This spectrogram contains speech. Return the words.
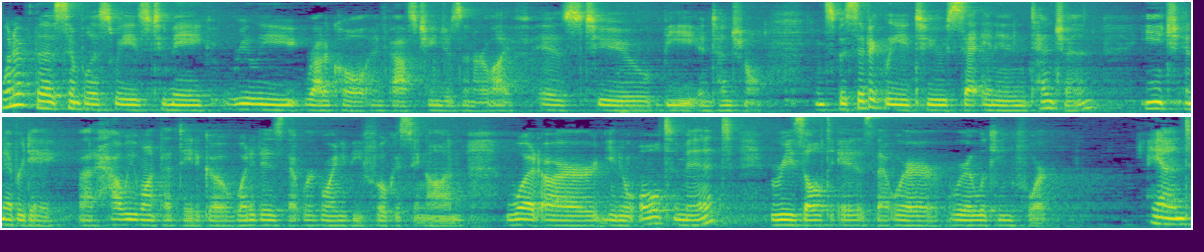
One of the simplest ways to make really radical and fast changes in our life is to be intentional, and specifically to set an intention each and every day about how we want that day to go, what it is that we're going to be focusing on, what our you know ultimate result is that we're we're looking for. And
